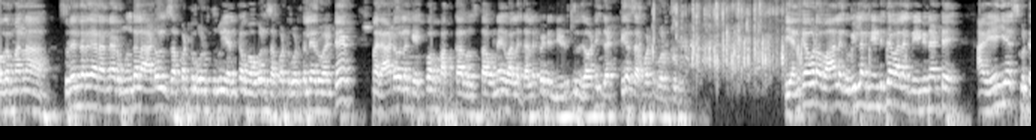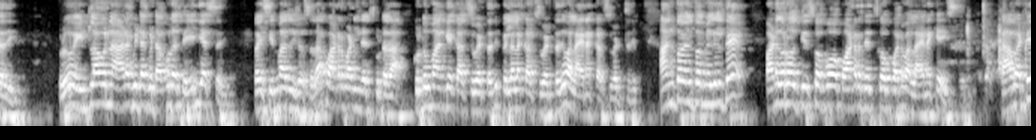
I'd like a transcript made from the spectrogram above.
ఒక మన సురేందర్ గారు అన్నారు ముందర ఆడవాళ్ళు సపోర్ట్లు కొడుతున్నారు వెనక మగవాళ్ళు సపోర్ట్ కొడతలేరు అంటే మరి ఆడవాళ్ళకి ఎక్కువ పథకాలు వస్తూ ఉన్నాయి వాళ్ళ గల్లపెట్టి నిండుతుంది కాబట్టి గట్టిగా సపోర్ట్ కొడుతుంది ఈ వెనక కూడా వాళ్ళకి వీళ్ళకి నిండితే వాళ్ళకి నిండినట్టే. అవి ఏం చేసుకుంటుంది? ఇప్పుడు ఇంట్లో ఉన్న ఆడబిడ్డకు డబ్బులు వస్తే ఏం చేస్తుంది? పోయి సినిమా చూసి వస్తుందా? వాటర్ బాటిల్ తెచ్చుకుంటుందా? కుటుంబానికే ఖర్చు పెడుతుంది పిల్లలకు ఖర్చు పెడుతుంది వాళ్ళ ఆయనకు ఖర్చు పెడుతుంది. అంతో ఇంతో మిగిలితే పండుగ రోజు తీసుకోపో క్వార్టర్ తెచ్చుకోపో అని వాళ్ళ ఆయనకే ఇస్తుంది. కాబట్టి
